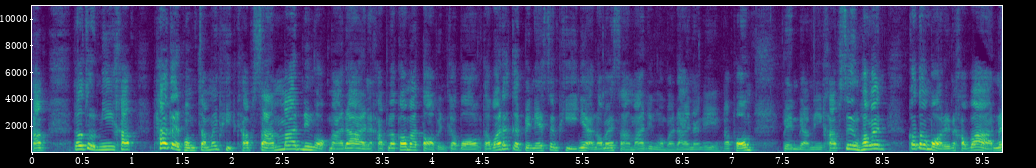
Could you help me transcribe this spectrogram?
ครับแล้วจุดนี้ครับถ้าเกิดผมจำไม่ผิดครับสามารถดึงออกมาได้นะครับแล้วก็มาต่อเป็นกระบอง แต่ว่าถ้าเกิดเป็น SMP เนี่ยเราไม่สามารถดึงออกมาได้นั่นเองครับผมเป็นแบบนี้ครับซึ่งเพราะงั้นก็ต้องบอกเลยนะครับว่าใน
